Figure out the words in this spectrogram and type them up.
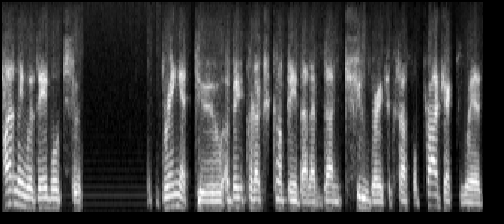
finally was able to bring it to a big production company that I've done two very successful projects with.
